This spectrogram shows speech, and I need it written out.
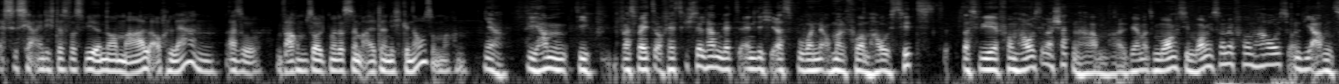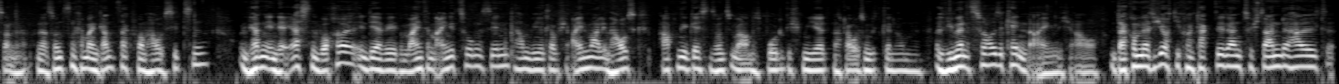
es ist ja eigentlich das, was wir normal auch lernen. Also warum sollte man das im Alter nicht genauso machen? Ja, wir haben die, was wir jetzt auch festgestellt haben, letztendlich erst, wo man auch mal vor dem Haus sitzt, dass wir vorm Haus immer Schatten haben halt. Wir haben also morgens die Morgensonne vorm Haus und die Abendsonne. Und ansonsten kann man den ganzen Tag vorm Haus sitzen und wir hatten in der ersten Woche, in der wir gemeinsam eingezogen sind, haben wir, glaube ich, einmal im Haus Abend gegessen, sonst immer abends Brote geschmiert, nach draußen mitgenommen. Also wie man das zu Hause kennt eigentlich auch. Und da kommen natürlich auch die Kontakte dann zustande halt,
